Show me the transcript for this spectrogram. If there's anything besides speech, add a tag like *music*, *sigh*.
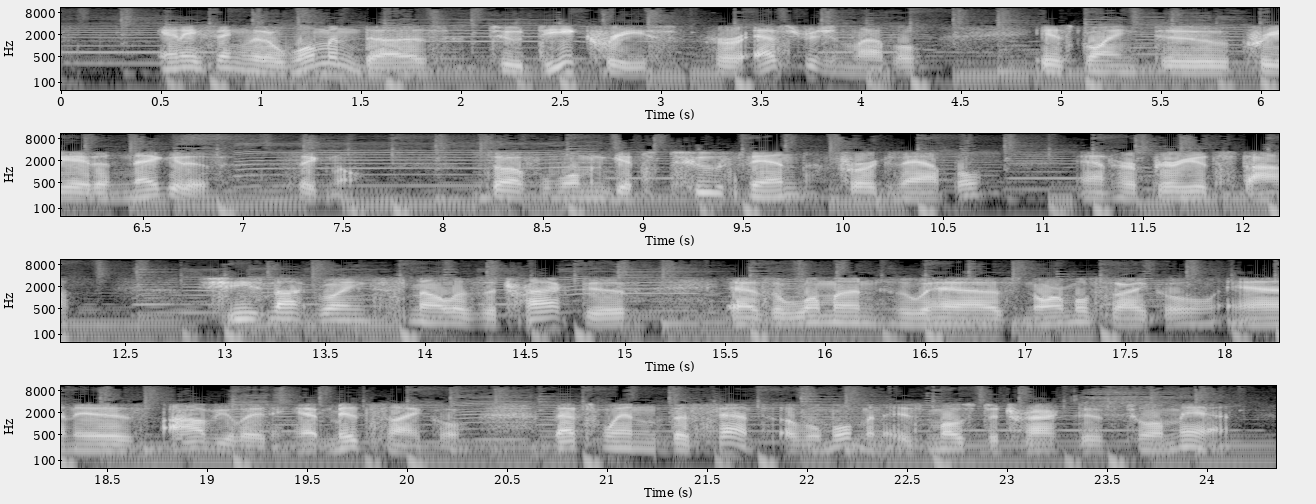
Anything that a woman does to decrease her estrogen level is going to create a negative signal. So if a woman gets too thin, for example, and her period stops, she's not going to smell as attractive as a woman who has normal cycle and is ovulating at mid-cycle. That's when the scent of a woman is most attractive to a man.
